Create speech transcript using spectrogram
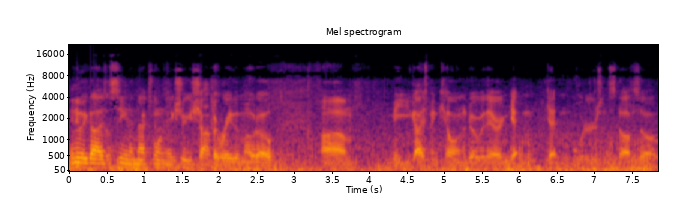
anyway, guys, I'll see you in the next one. Make sure you shop at Raven Moto. Um, you guys been killing it over there and getting getting orders and stuff. So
